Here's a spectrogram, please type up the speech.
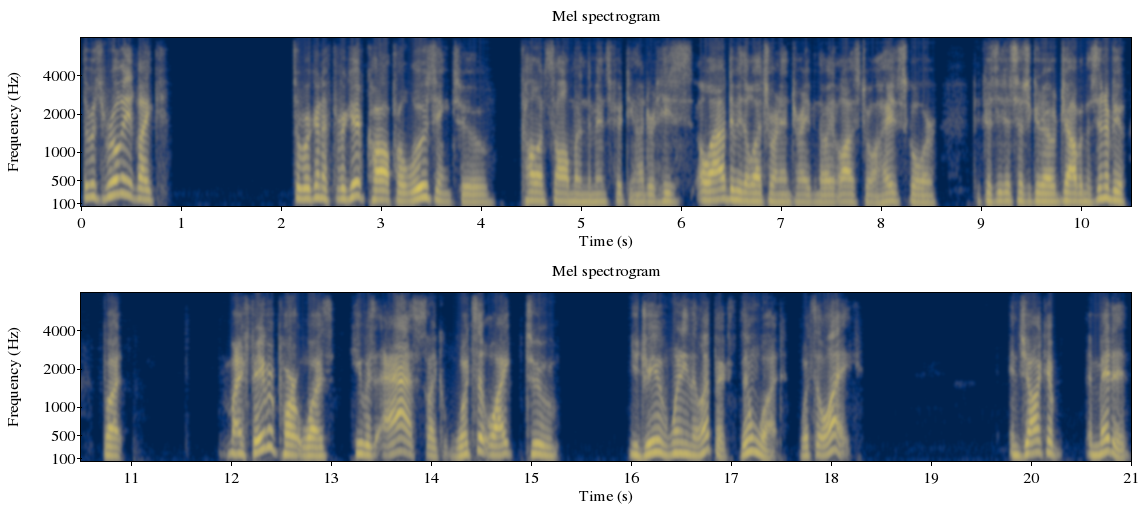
there was really like, so we're to forgive Carl for losing to Colin Solomon in the men's 1500. He's allowed to be the Let's Run intern, even though he lost to a high schooler because he did such a good job in this interview. But my favorite part was he was asked like, "What's it like to you dream of winning the Olympics? Then what? What's it like?" And Jakob admitted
